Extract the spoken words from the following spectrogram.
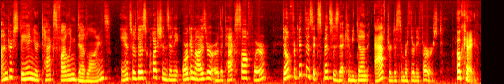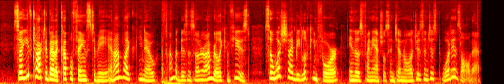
Understand your tax filing deadlines. Answer those questions in the organizer or the tax software. Don't forget those expenses that can be done after December 31st. Okay, so you've talked about a couple things to me, and I'm like, you know, I'm a business owner. I'm really confused. So what should I be looking for in those financials and general ledgers, and just what is all that?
